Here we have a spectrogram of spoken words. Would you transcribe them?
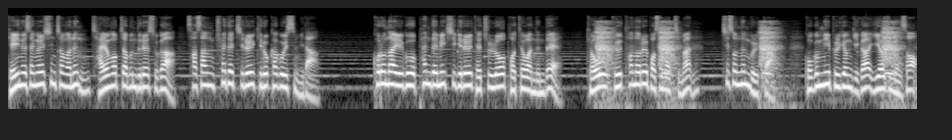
개인회생을 신청하는 자영업자분들의 수가 사상 최대치를 기록하고 있습니다. 코로나19 팬데믹 시기를 대출로 버텨왔는데 겨우 그 터널을 벗어났지만 치솟는 물가, 고금리 불경기가 이어지면서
